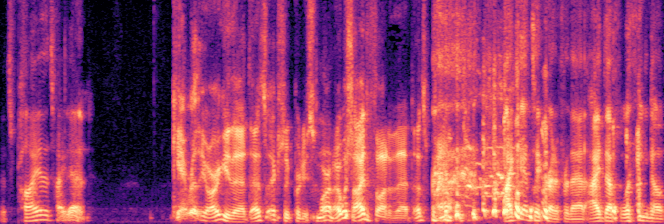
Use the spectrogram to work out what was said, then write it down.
It's probably the tight end. Can't really argue that. That's actually pretty smart. I wish I'd thought of that. That's. I can't take credit for that. I definitely, you know,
